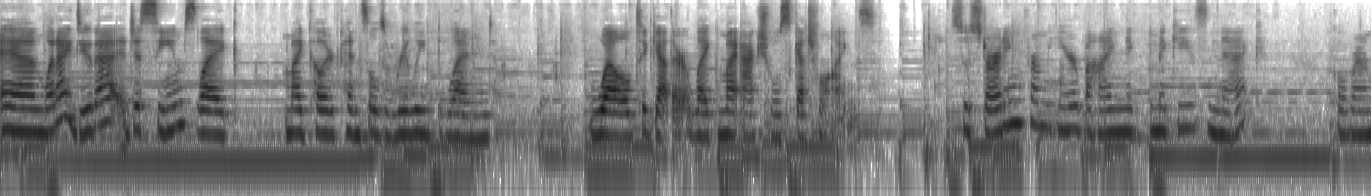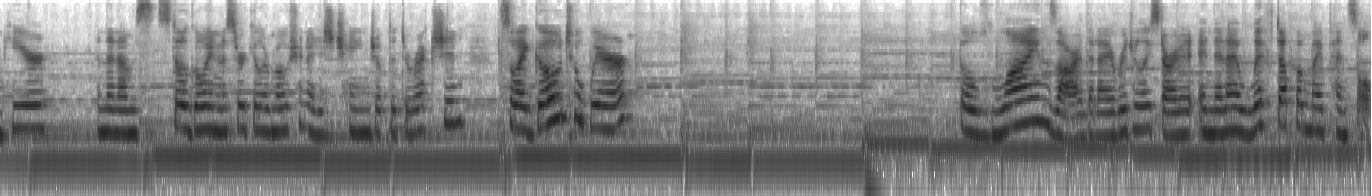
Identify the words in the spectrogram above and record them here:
And when I do that, it just seems like my colored pencils really blend well together, like my actual sketch lines. So starting from here behind Mickey's neck, go around here, and then I'm still going in a circular motion. I just change up the direction. So I go to where those lines are that I originally started, and then I lift up on my pencil.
